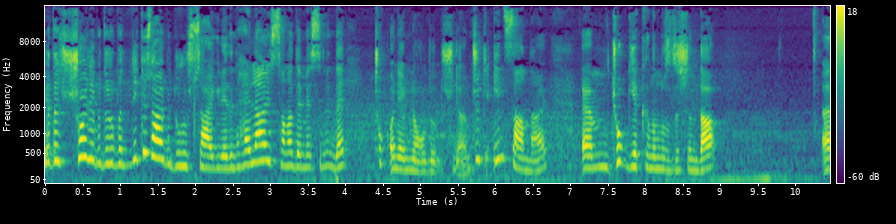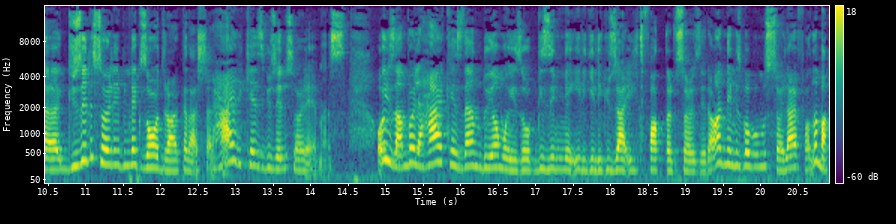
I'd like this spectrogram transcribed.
ya da şöyle bir durumda ne güzel bir duruş sergiledin. Helal sana demesinin de çok önemli olduğunu düşünüyorum. Çünkü insanlar çok yakınımız dışında güzeli söyleyebilmek zordur arkadaşlar. Herkes güzeli söyleyemez. O yüzden böyle herkesten duyamayız o bizimle ilgili güzel iltifatları sözleri. Annemiz babamız söyler falan ama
